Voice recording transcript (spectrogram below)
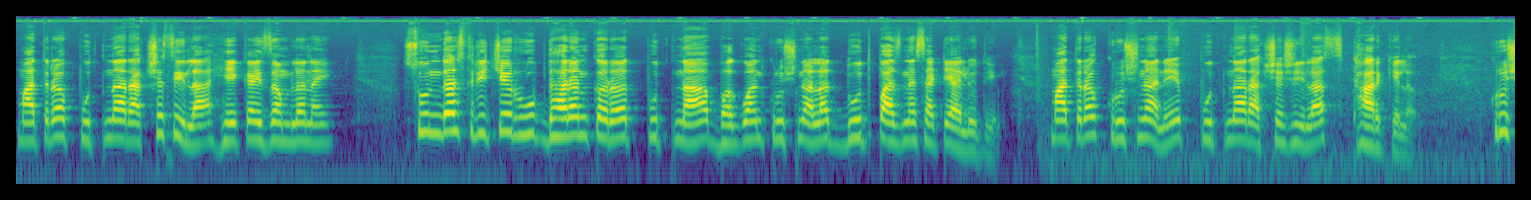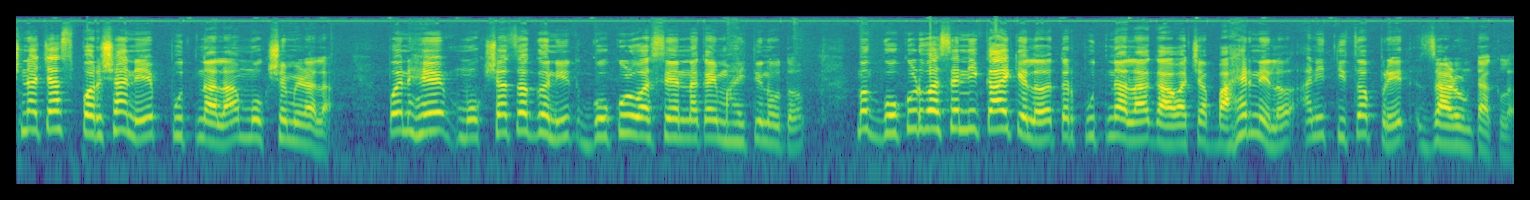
मात्र पुतना राक्षसीला हे काही जमलं नाही. सुंदर स्त्रीचे रूप धारण करत पुतना भगवान कृष्णाला दूध पाजण्यासाठी आली होती. मात्र कृष्णाने पुतना राक्षसीला ठार केलं. कृष्णाच्या स्पर्शाने पुतनाला मोक्ष मिळाला. पण हे मोक्षाचं गणित गोकुळवासियांना काही माहिती नव्हतं. मग गोकुळवास्यांनी काय केलं? तर पुतनाला गावाच्या बाहेर नेलं आणि तिचं प्रेत जाळून टाकलं.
